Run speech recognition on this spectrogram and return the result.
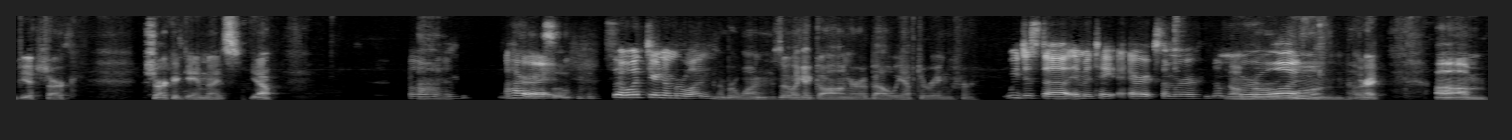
Be a shark. Shark at game nights. Yeah. Oh Um, man. All right. Awesome. So what's your number one? Number one. Is there like a gong or a bell we have to ring for? We just uh imitate Eric Summerer. Number, number one. one. Okay. Um,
